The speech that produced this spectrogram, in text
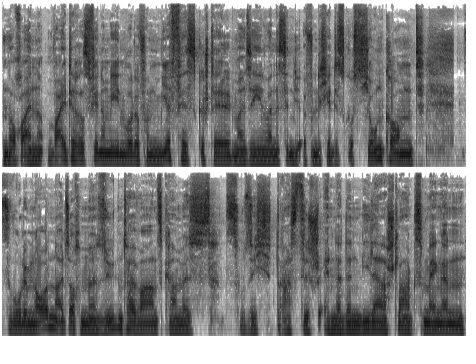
Noch ein weiteres Phänomen wurde von mir festgestellt. Mal sehen, wann es in die öffentliche Diskussion kommt. Sowohl im Norden als auch im Süden Taiwans kam es zu sich drastisch ändernden Niederschlagsmengen.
